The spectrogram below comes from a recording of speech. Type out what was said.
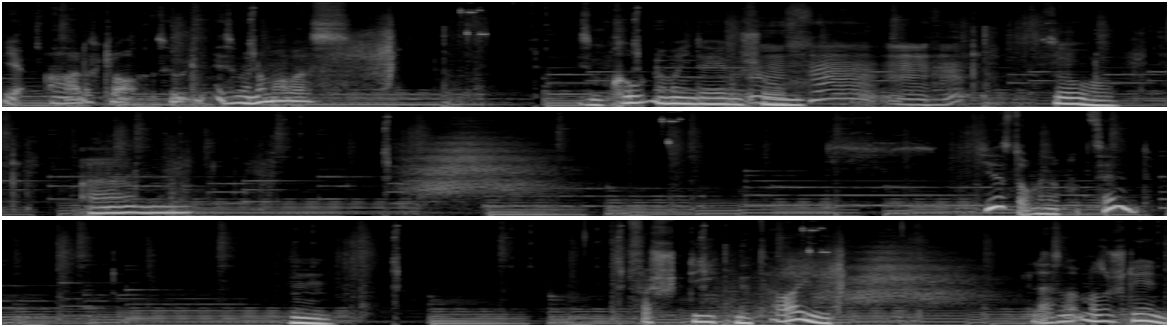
Ja, alles klar. So, essen wir nochmal was. Diesen Brot nochmal hinterher geschoben. So. Ähm. Hier ist doch 100%. Hm. Das verstehe ich nicht. Aber gut. Lassen wir mal so stehen.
